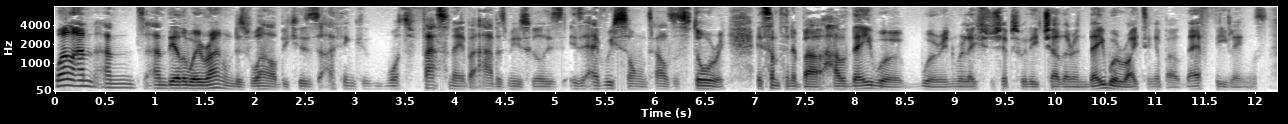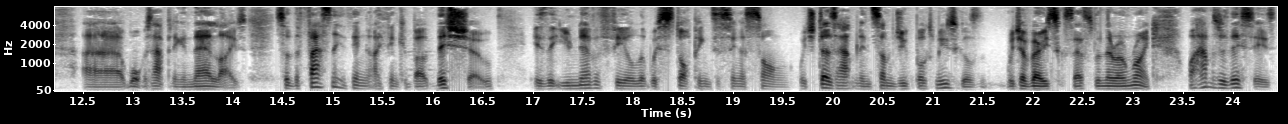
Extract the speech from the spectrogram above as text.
Well, and, and, and the other way around as well, because I think what's fascinating about ABBA's musical is, is every song tells a story. It's something about how they were, were in relationships with each other and they were writing about their feelings, uh, what was happening in their lives. So the fascinating thing I think about this show is that you never feel that we're stopping to sing a song, which does happen in some jukebox musicals, which are very successful in their own right. What happens with this is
